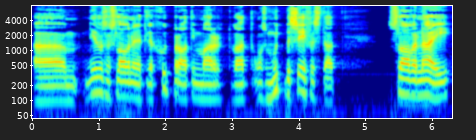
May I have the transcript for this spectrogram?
Ehm um, nie dat ons van slawerny natuurlik goed praat nie, maar wat ons moet besef is dat slawerny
